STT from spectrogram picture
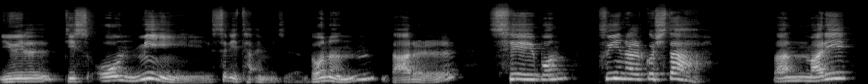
You will disown me three times. 너는 나를 세 번 부인할 것이다. 라는 말이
